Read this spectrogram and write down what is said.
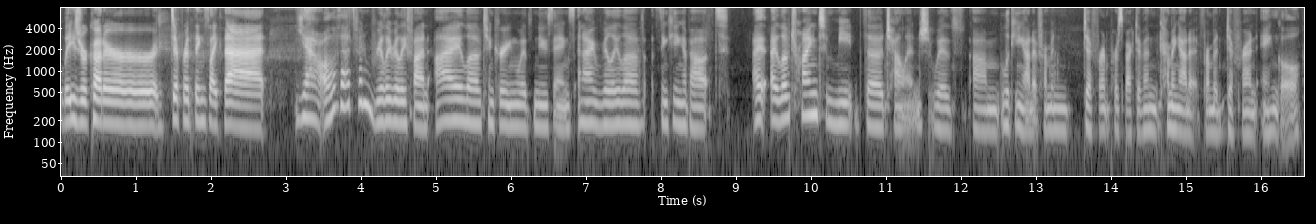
laser cutter, different things like that. Yeah, all of that's been really, really fun. I love tinkering with new things, and I really love thinking about. I, I love trying to meet the challenge with um, looking at it from a different perspective and coming at it from a different angle.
